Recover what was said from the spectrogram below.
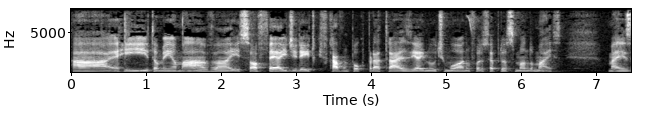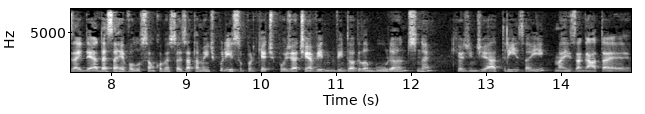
A RI também amava. E só fé e direito que ficava um pouco para trás. E aí no último ano foram se aproximando mais. Mas a ideia dessa revolução começou exatamente por isso. Porque, tipo, já tinha vindo a glamour antes, né? Que hoje em dia é atriz aí. Mas a gata é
